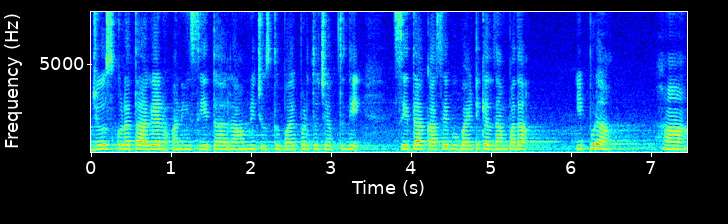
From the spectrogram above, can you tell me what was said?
జ్యూస్ కూడా తాగాను అని సీత రామ్ని చూస్తూ భయపడుతూ చెప్తుంది. సీత కాసేపు బయటికి వెళ్దాం పద. ఇప్పుడా? హా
